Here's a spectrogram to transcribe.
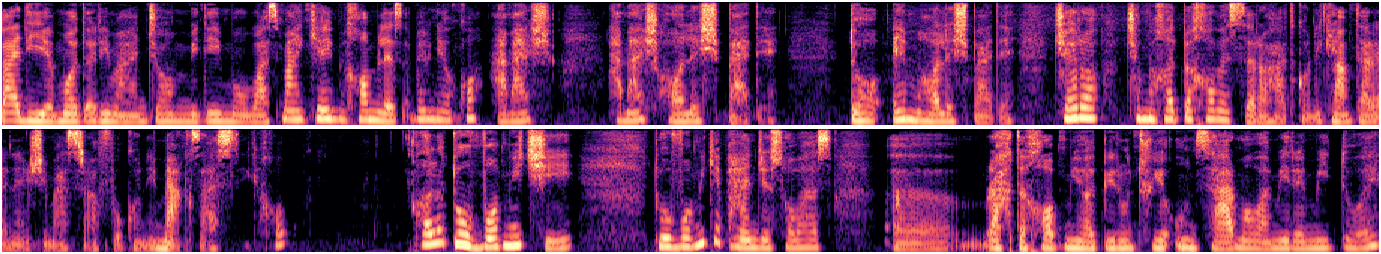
بدی ما داریم انجام میدیم و بس. من کی می‌خوام لذت ببینی کن همش همش حالش بده. دائم حالش بده. چرا؟ چون می‌خواد بخواب استراحت کنه کمتر انرژی مصرف بکنه. مغز است دیگه خب. حالا دومی چی؟ دومی که پنج صبح از رخت خواب میاد بیرون توی اون سرما و میره میدوه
